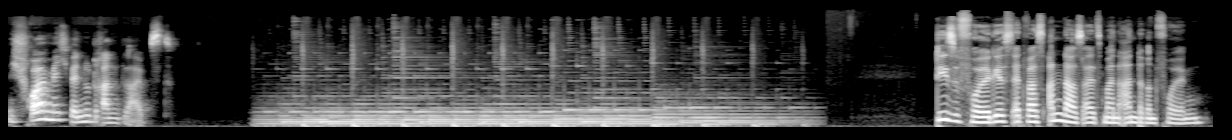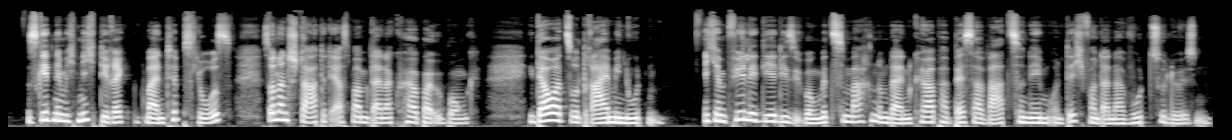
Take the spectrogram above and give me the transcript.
Ich freue mich, wenn du dran bleibst. Diese Folge ist etwas anders als meine anderen Folgen. Es geht nämlich nicht direkt mit meinen Tipps los, sondern startet erstmal mit einer Körperübung. Die dauert so drei Minuten. Ich empfehle dir, diese Übung mitzumachen, um deinen Körper besser wahrzunehmen und dich von deiner Wut zu lösen.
